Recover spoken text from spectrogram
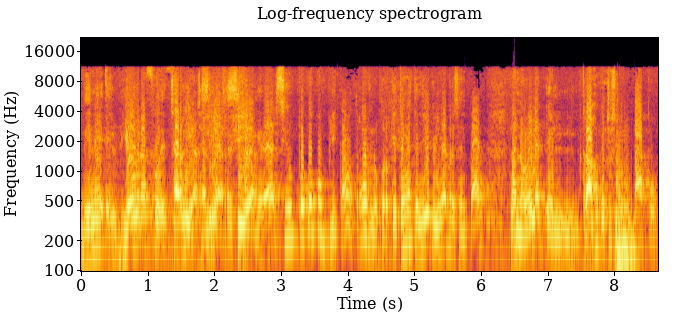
viene el biógrafo de Charlie, García. García. debe haber sido un poco complicado traerlo, porque tengo entendido que viene a presentar la novela, el trabajo que ha hecho sobre Papo.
